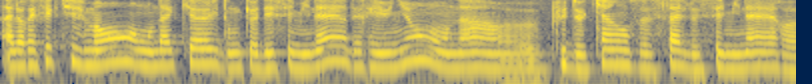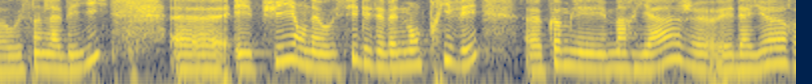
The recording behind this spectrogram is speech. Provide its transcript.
Alors effectivement, on accueille donc des séminaires, des réunions. On a euh, plus de 15 salles de séminaires euh, au sein de l'abbaye. Euh, et puis on a aussi des événements privés comme les mariages. Et d'ailleurs,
